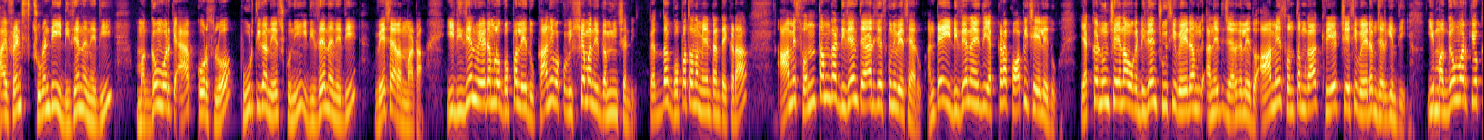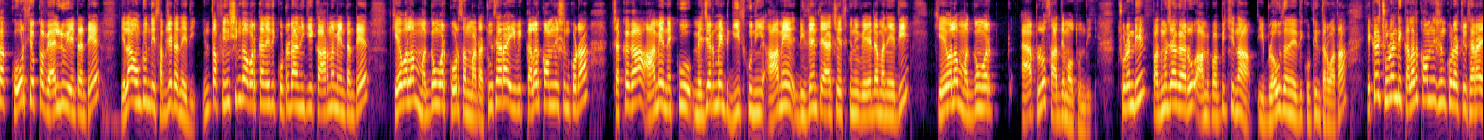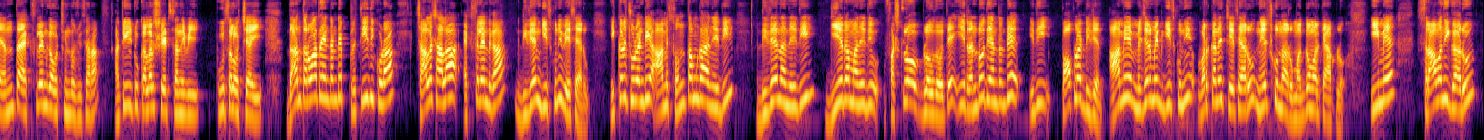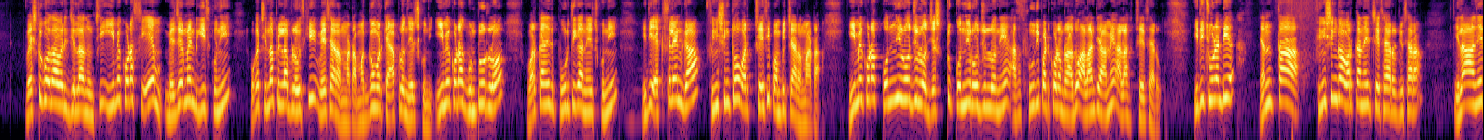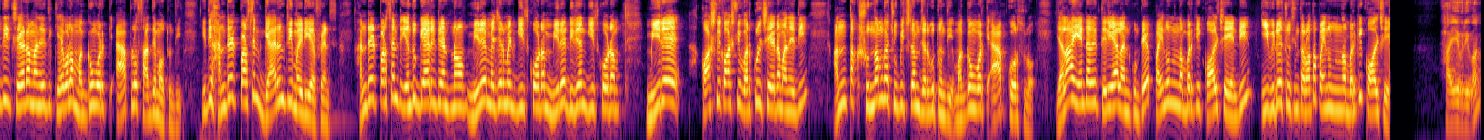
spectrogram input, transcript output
Hi friends చూడండి ఈ design అనేది మగ్గం వర్క్ యాప్ కోర్సులో పూర్తిగా నేర్చుకుని ఈ డిజైన్ అనేది వేశారనమాట ఈ డిజైన్ వేయడంలో గొప్ప లేదు కానీ ఒక విషయం అనేది గమనించండి. పెద్ద గొప్పతనం ఏంటంటే ఇక్కడ ఆమె సొంతంగా డిజైన్ తయారు చేసుకుని వేశారు. అంటే ఈ డిజైన్ అనేది ఎక్కడ కాపీ చేయలేదు. ఎక్కడి నుంచైనా ఒక డిజైన్ చూసి వేయడం అనేది జరగలేదు. ఆమె సొంతంగా క్రియేట్ చేసి వేయడం జరిగింది. ఈ మగ్గం వర్క్ యొక్క కోర్స్ యొక్క వాల్యూ ఏంటంటే ఇలా ఉంటుంది సబ్జెక్ట్ అనేది. ఇంత ఫినిషింగ్గా వర్క్ అనేది కుట్టడానికి కారణం ఏంటంటే కేవలం మగ్గం వర్క్ కోర్స్ అనమాట చూసారా? ఇవి కలర్ కాంబినేషన్ కూడా చక్కగా ఆమె నెక్కు మెజర్మెంట్ గీసుకుని ఆమె డిజైన్ తయారు చేసుకుని వేయడం అనేది కేవలం మగ్గం వర్క్ యాప్లో సాధ్యమవుతుంది. చూడండి పద్మజ గారు ఆమె పంపించిన ఈ బ్లౌజ్ అనేది కుట్టిన తర్వాత ఇక్కడ చూడండి కలర్ కాంబినేషన్ కూడా చూసారా? ఎంత ఎక్సలెంట్గా వచ్చిందో చూసారా? అటు ఇటు కలర్ షేడ్స్ అనేవి పూసలు వచ్చాయి. దాని తర్వాత ఏంటంటే ప్రతిదీ కూడా చాలా చాలా ఎక్సలెంట్గా డిజైన్ గీసుకుని వేశారు. ఇక్కడ చూడండి ఆమె సొంతంగా అనేది డిజైన్ అనేది గీయడం అనేది ఫస్ట్లో బ్లౌజ్ అయితే ఈ రెండోది ఏంటంటే ఇది పాపులర్ డిజైన్. ఆమె మెజర్మెంట్ గీసుకుని వర్క్ అనేది చేశారు నేర్చుకున్నారు మగ్గం వర్క్ యాప్లో. ఈమె శ్రావణి గారు వెస్ట్ గోదావరి జిల్లా నుంచి ఈమె కూడా సేమ్ మెజర్మెంట్ గీసుకుని ఒక చిన్న పిల్ల బ్లౌజ్కి వేశారనమాట మగ్గం వర్క్ యాప్లో నేర్చుకుని. ఈమె కూడా గుంటూరులో వర్క్ అనేది పూర్తిగా నేర్చుకుని ఇది ఎక్సలెంట్గా ఫినిషింగ్తో వర్క్ చేసి పంపించారనమాట ఈమె కూడా కొన్ని రోజుల్లో జస్ట్ కొన్ని రోజుల్లోనే అసలు సూది పట్టుకోవడం రాదు. అలాంటి ఆమె అలా చేశారు. ఇది చూడండి ఎంత ఫినిషింగ్గా వర్క్ అనేది చేశారో చూసారా? ఇలా అనేది చేయడం అనేది కేవలం మగ్గం వర్క్ యాప్లో సాధ్యమవుతుంది. ఇది hundred percent guarantee my dear friends. Hundred percent ఎందుకు గ్యారంటీ అంటున్నాం? మీరే మెజర్మెంట్ గీసుకోవడం మీరే డిజైన్ గీసుకోవడం మీరే కాస్ట్లీ కాస్ట్లీ వర్కులు చేయడం అనేది అంత క్షుణ్ణంగా చూపించడం జరుగుతుంది మగ్గం వర్క్ యాప్ కోర్సులో. ఎలా ఏంటనేది తెలియాలనుకుంటే పైన ఉన్న నంబర్కి కాల్ చేయండి. ఈ వీడియో చూసిన తర్వాత పైన ఉన్న నంబర్కి కాల్ చేయండి. Hi everyone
